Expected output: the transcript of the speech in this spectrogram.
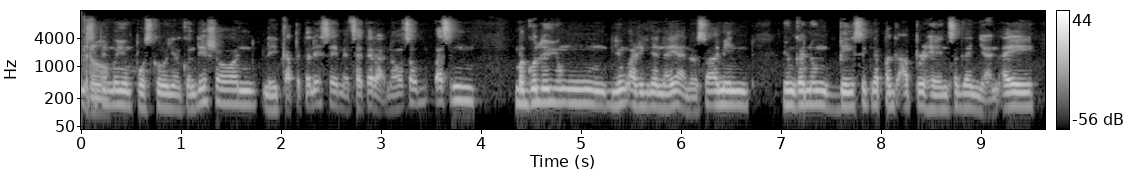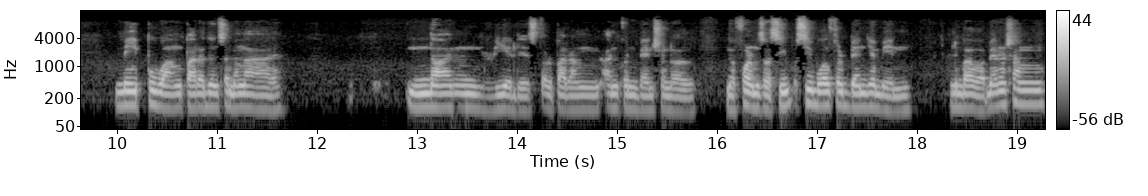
isipin mo yung post-colonial condition late capitalism etc no so as in, magulo yung yung arena na yan. No? So I mean, yung ganung basic na pag-apprehend sa ganyan ay may puwang para dun sa mga non-realist or parang unconventional na forms. So, si, si Walter Benjamin, halimbawa, meron siyang,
